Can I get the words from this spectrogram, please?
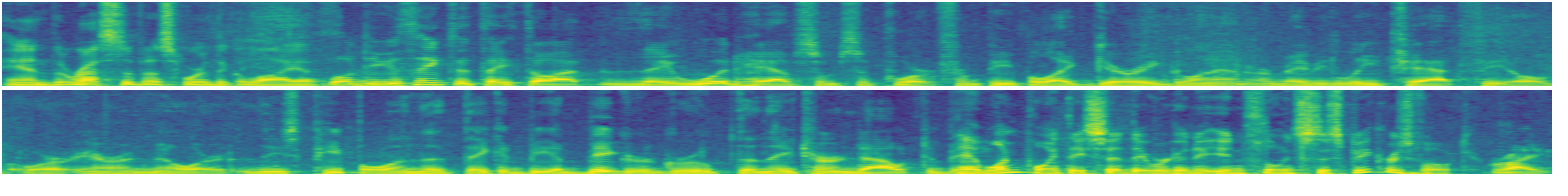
and the rest of us were the Goliath. Well, do you think that they thought they would have some support from people like Gary Glenn or maybe Lee Chatfield or Aaron Miller, these people, and that they could be a bigger group than they turned out to be? At one point, they said they were going to influence the speaker's vote. Right.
